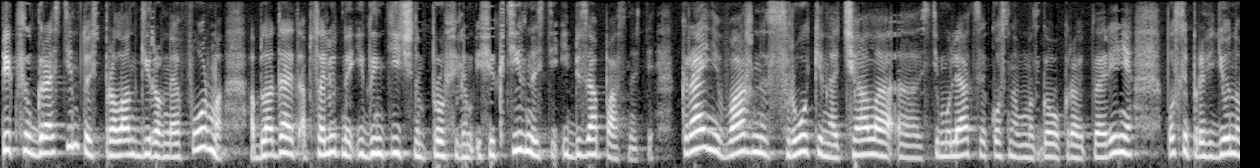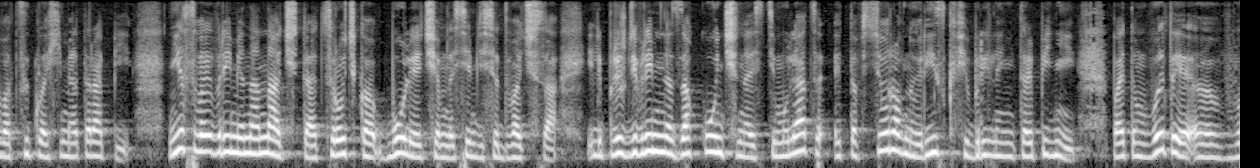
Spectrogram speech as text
Пикфилграстим, то есть пролонгированная форма, обладает абсолютно идентичным профилем эффективности и безопасности. Крайне важны сроки начала э, стимуляции костного мозгового кроветворения после проведенного цикла химиотерапии. Не своевременно начатая отсрочка более чем на 72 часа или преждевременно законченная стимуляция – это все равно риск фибрильной нейропении. Поэтому в, этой, э, в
